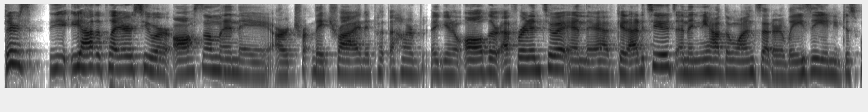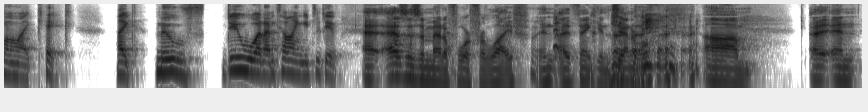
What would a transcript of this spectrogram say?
there's you, you have the players who are awesome and they are tr- they try and they put the hundred you know all their effort into it and they have good attitudes, and then you have the ones that are lazy and you just want to like kick, like move, do what I'm telling you to do. a- as is a metaphor for life, and I think in general. um, and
